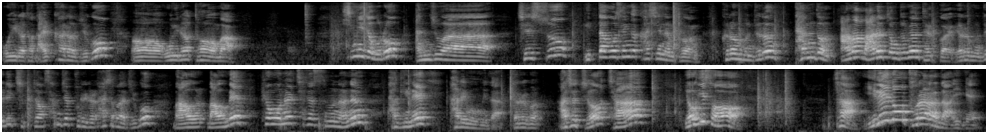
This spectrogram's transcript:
오히려 더 날카로워지고 어, 오히려 더 막 심리적으로 안 좋아질 수 있다고 생각하시는 분 그런 분들은 단돈 아마 많을 정도면 될 거예요. 여러분들이 직접 삼재풀이를 하셔가지고 마음, 마음의 평온을 찾았으면 하는 박인의 바람입니다. 여러분 아셨죠? 자 여기서 자 이래도 불안하다 이게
